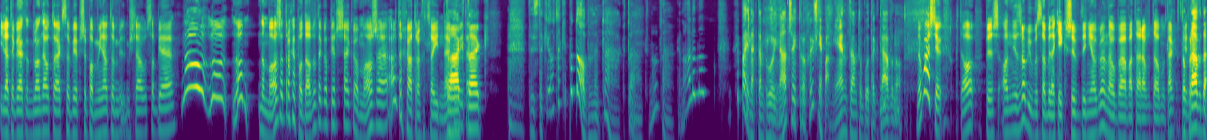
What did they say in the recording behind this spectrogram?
I dlatego jak oglądał, to jak sobie przypominał, to myślał sobie, no, no, no, no może trochę podobno tego pierwszego, może, ale to chyba trochę co innego. Tak, tak, tak. To jest takie, no takie podobne, tak, tak, no tak, no ale no Chyba jednak tam było inaczej trochę, już nie pamiętam, to było tak dawno. No właśnie, kto, przecież on nie zrobiłby sobie takiej krzywdy, nie oglądałby awatara w domu, tak? To Więc... prawda,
